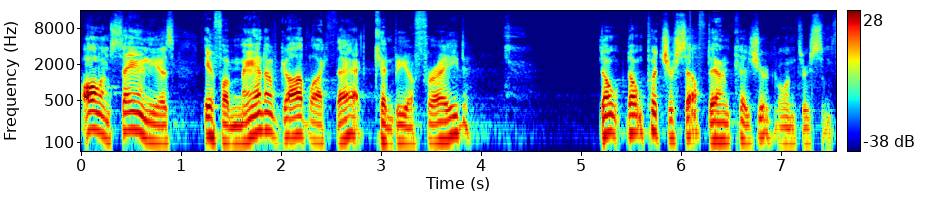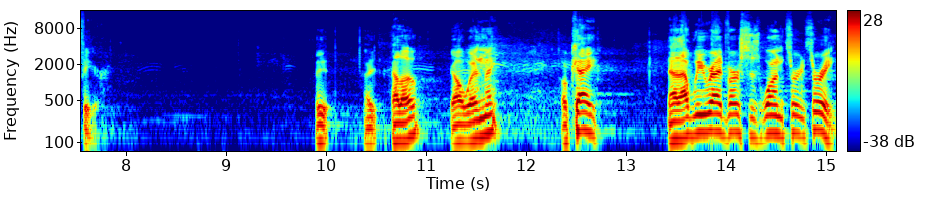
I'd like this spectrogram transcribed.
All I'm saying is, if a man of God like that can be afraid, don't, don't put yourself down because you're going through some fear. Hello? Y'all with me? Okay. Now that we read verses one through three.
